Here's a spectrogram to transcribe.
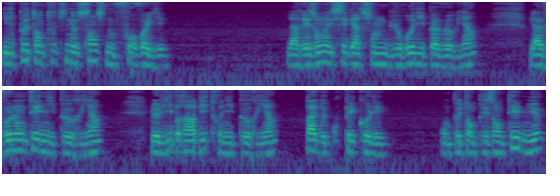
il peut en toute innocence nous fourvoyer. La raison et ses garçons de bureau n'y peuvent rien, la volonté n'y peut rien, le libre arbitre n'y peut rien, pas de couper-coller. On peut en plaisanter, mieux,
